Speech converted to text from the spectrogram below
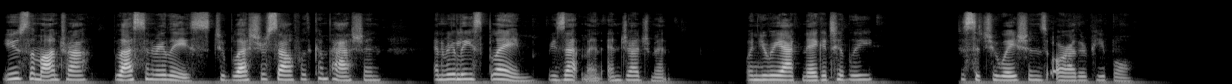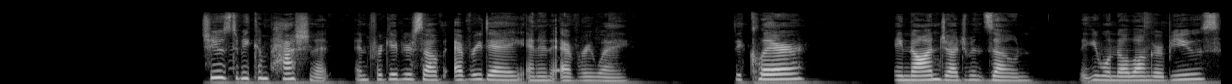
Use the mantra bless and release to bless yourself with compassion and release blame, resentment, and judgment when you react negatively to situations or other people. Choose to be compassionate and forgive yourself every day and in every way. Declare a non judgment zone that you will no longer abuse,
